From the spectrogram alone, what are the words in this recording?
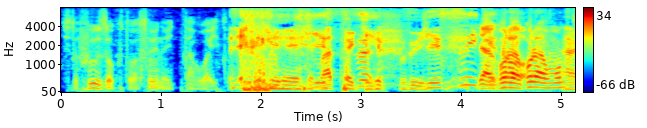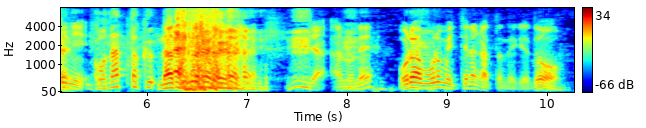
ちょっと風俗とかそういうの言った方がいいと思う。えーまた下水下水いや、これは、これは本当に、ご納得。納得。いや、あのね、俺は、俺も言ってなかったんだけど、こは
